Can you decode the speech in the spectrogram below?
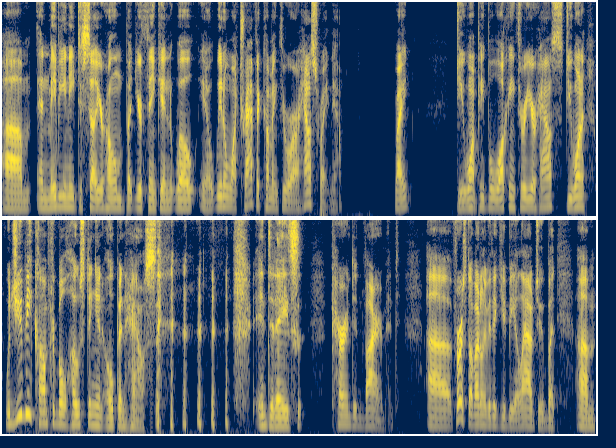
um, and maybe you need to sell your home, but you're thinking, well, you know, we don't want traffic coming through our house right now, right? Do you want people walking through your house? Do you want to? Would you be comfortable hosting an open house in today's current environment? Uh, first off, I don't even think you'd be allowed to, but um,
